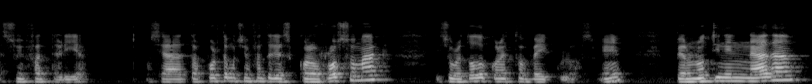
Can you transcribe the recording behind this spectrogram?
su infantería. O sea, transporta mucha infantería con los Rosomac y sobre todo con estos vehículos. ¿eh? Pero no tienen nada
